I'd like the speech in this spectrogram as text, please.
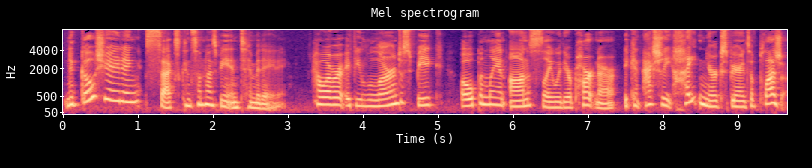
negotiating sex can sometimes be intimidating however if you learn to speak openly and honestly with your partner, it can actually heighten your experience of pleasure.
